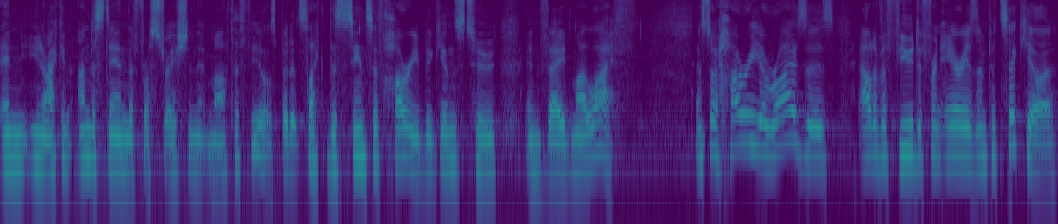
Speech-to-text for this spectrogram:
and you know, I can understand the frustration that Martha feels. But it's like this sense of hurry begins to invade my life. And so hurry arises out of a few different areas in particular.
